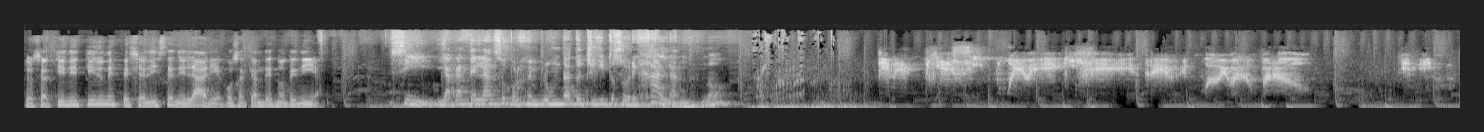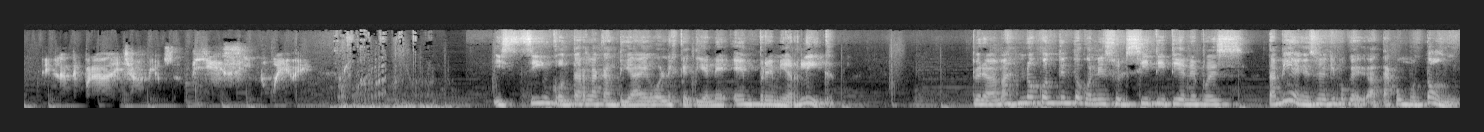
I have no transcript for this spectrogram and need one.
O sea, tiene, tiene un especialista en el área, cosa que antes no tenía. Sí, y acá te lanzo, por ejemplo, un dato chiquito sobre Haaland, ¿no? Tiene 19 XG entre el juego y balón parado en, en- en la temporada de Champions. 19. y sin contar la cantidad de goles que tiene en Premier League. Pero además, no contento con eso, el City tiene pues también, es un equipo que ataca un montón,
